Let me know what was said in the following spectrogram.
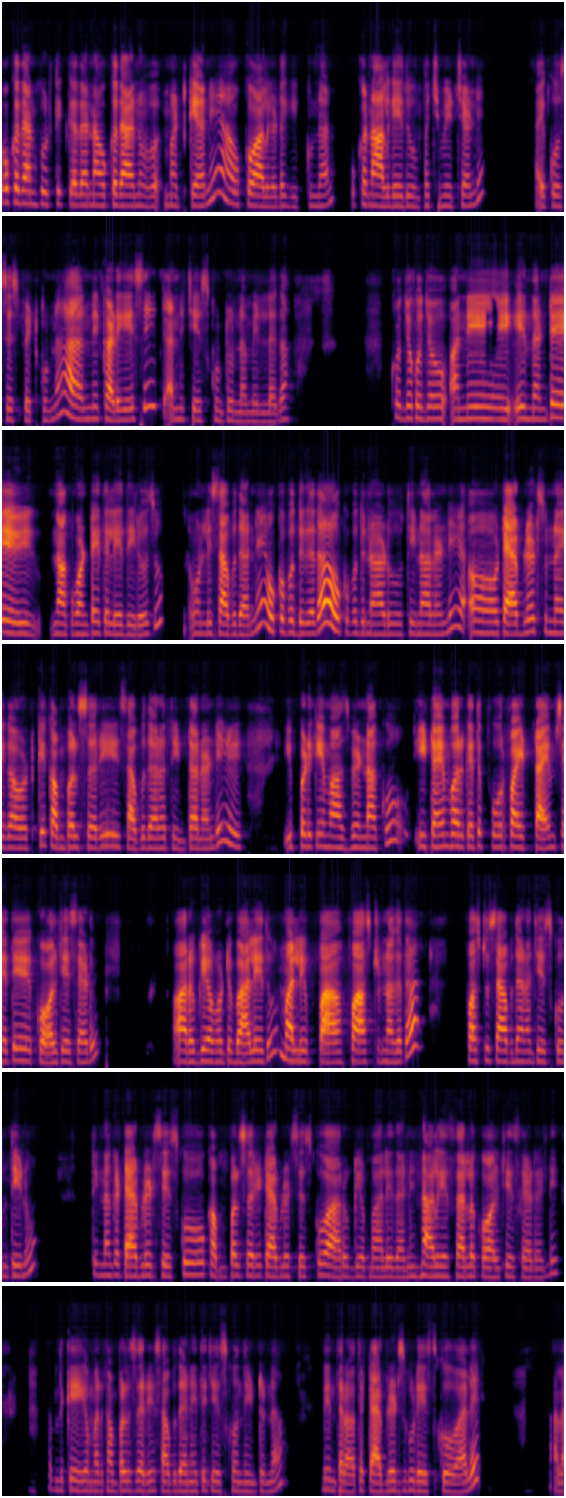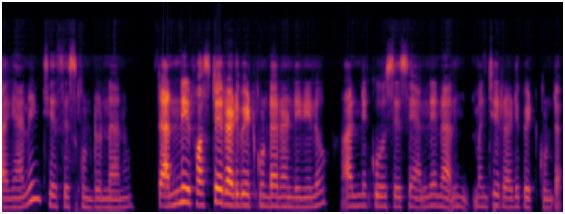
ఒక్కదాని పూర్తికి కదా! నా ఒకదాని మట్టుకే అని ఒక్క ఆలుగడ్డ గీక్కున్నాను. ఒక 4, 5 పచ్చిమిర్చి అండి. అవి కోసేసి పెట్టుకున్నా. అన్నీ కడిగేసి అన్నీ చేసుకుంటున్నా మెల్లగా. కొంచెం కొంచెం అన్నీ ఏంటంటే నాకు వంట అయితే లేదు ఈరోజు. ఓన్లీ సాబుదానే. ఒక్క పొద్దు కదా ఒక్క పొద్దు నాడు తినాలండి. ట్యాబ్లెట్స్ ఉన్నాయి కాబట్టి కంపల్సరీ సాబుదానా తింటానండి. ఇప్పటికే మా హస్బెండ్ నాకు ఈ టైం వరకు అయితే ఫోర్ ఫైవ్ టైమ్స్ అయితే కాల్ చేశాడు. ఆరోగ్యం ఒకటి బాగాలేదు మళ్ళీ పా ఫాస్ట్ ఉన్నా కదా ఫస్ట్ సాబుదానా చేసుకొని తిను. తిన్నాక టాబ్లెట్స్ వేసుకో కంపల్సరీ టాబ్లెట్స్ వేసుకో ఆరోగ్యం బాగాలేదని నాలుగైదు సార్లు కాల్ చేశాడండి. అందుకే ఇక మరి కంపల్సరీ సాబుదాని అయితే చేసుకొని తింటున్నా. దీని తర్వాత టాబ్లెట్స్ కూడా వేసుకోవాలి అలాగే అని చేసేసుకుంటున్నాను. అన్నీ ఫస్టే రెడీ పెట్టుకుంటానండి నేను. అన్నీ కోసేసి అన్నీ మంచి మంచిగా రెడీ పెట్టుకుంటా.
